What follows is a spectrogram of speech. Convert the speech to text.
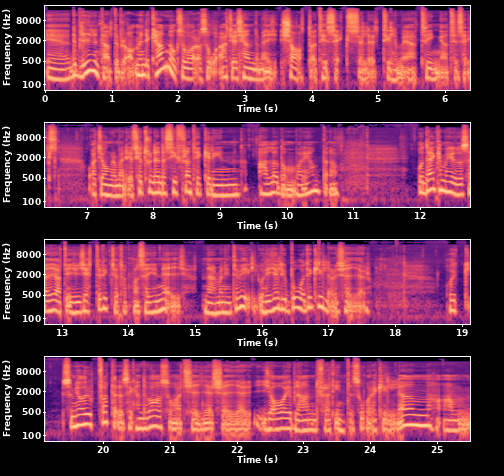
Eh, det blir inte alltid bra. Men det kan också vara så att jag kände mig tjata till sex eller till och med tvingad till sex. Och att jag ångrar mig det. Så jag tror den där siffran täcker in alla de varianterna. Och där kan man ju då säga att det är ju jätteviktigt att man säger nej när man inte vill. Och det gäller ju både killar och tjejer. Och som jag uppfattar det så kan det vara så att tjejer säger ja ibland för att inte såra killen. Han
